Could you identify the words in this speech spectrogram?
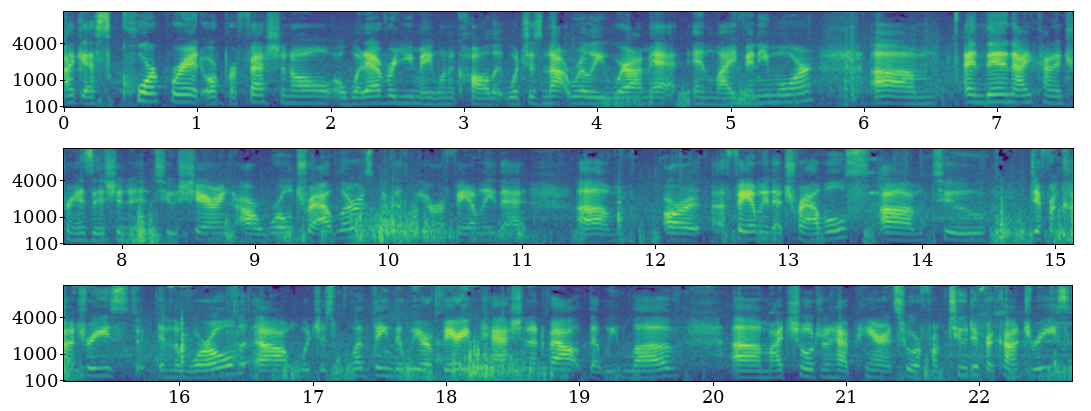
I guess corporate or professional or whatever you may want to call it, which is not really where I'm at in life anymore. Um, and then I kind of transitioned into sharing our world travelers because we are a family that um, are a family that travels um, to different countries in the world, um, which is one thing that we are very passionate about, that we love. Uh, my children have parents who are from two different countries,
